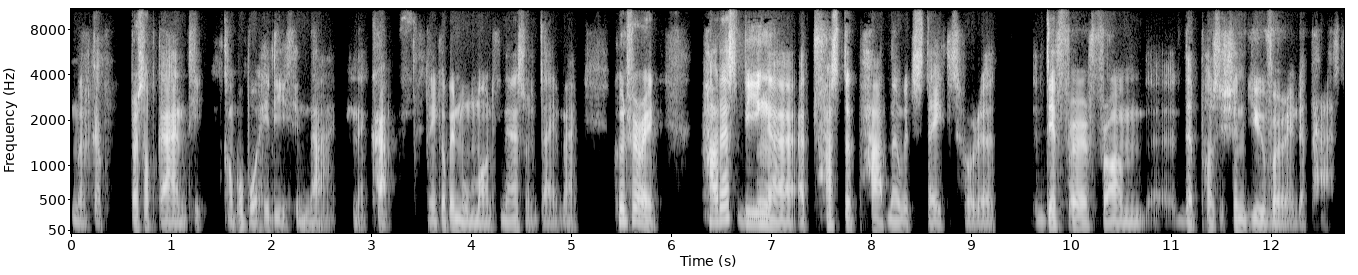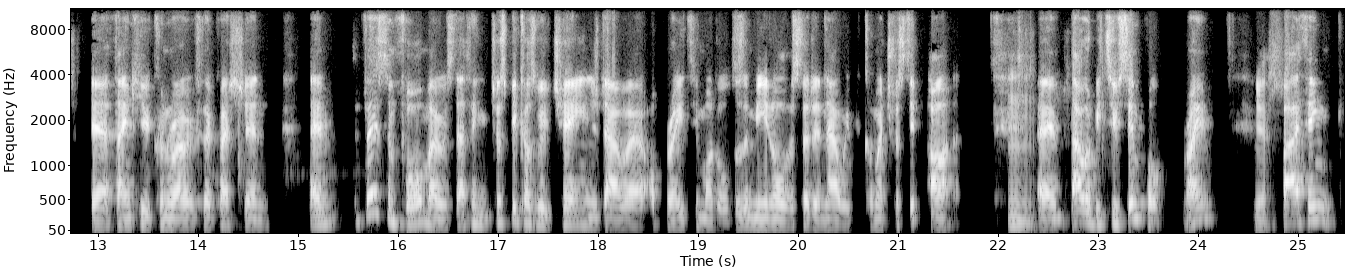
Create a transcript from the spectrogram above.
เหมือนกับประสบการณ์ที่ของผู้ป่วยให้ดีขึ้นได้นะครับนี่ก็เป็นมุมมองที่น่าสนใจมาก คุณเฟรด how does being a, a trusted partner with stakeholder differ from the position you were in the past yeah thank you kunra for the question um, first and foremost, I think just because we've changed our operating model doesn't mean all of a sudden now we've become a trusted partner. Mm. Um, that would be too simple, right? Yes. But I think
